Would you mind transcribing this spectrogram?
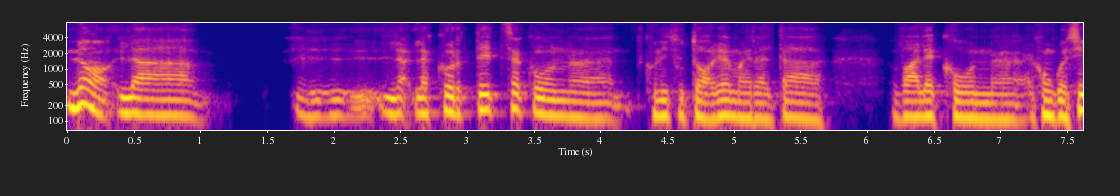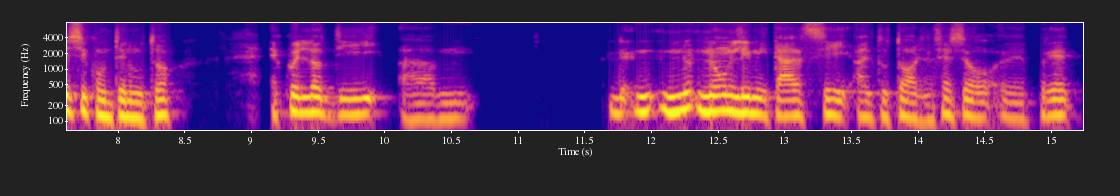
No, la, la, l'accortezza con, con, i tutorial, ma in realtà vale con, con qualsiasi contenuto, è quello di um, n- non limitarsi al tutorial, nel senso, eh,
